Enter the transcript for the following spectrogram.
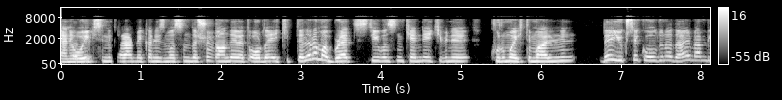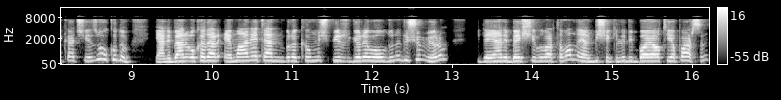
Yani Tabii. o ikisinin karar mekanizmasında şu anda evet orada ekipteler ama Brad Stevens'ın kendi ekibini kurma ihtimalinin de yüksek olduğuna dair ben birkaç yazı okudum. Yani ben o kadar emaneten bırakılmış bir görev olduğunu düşünmüyorum. Bir de yani 5 yılı var tamam da yani bir şekilde bir buyout yaparsın,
